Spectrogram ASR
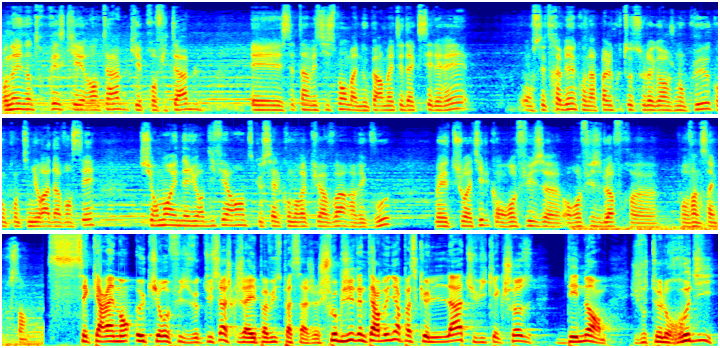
On a une entreprise qui est rentable, qui est profitable, et cet investissement bah, nous permettait d'accélérer. On sait très bien qu'on n'a pas le couteau sous la gorge non plus, qu'on continuera d'avancer, sûrement à une allure différente que celle qu'on aurait pu avoir avec vous. Mais toujours est-il qu'on refuse, on refuse l'offre euh, pour 25%. C'est carrément eux qui refusent. Je veux que tu saches que j'avais pas vu ce passage. Je suis obligé d'intervenir parce que là, tu vis quelque chose d'énorme. Je te le redis.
